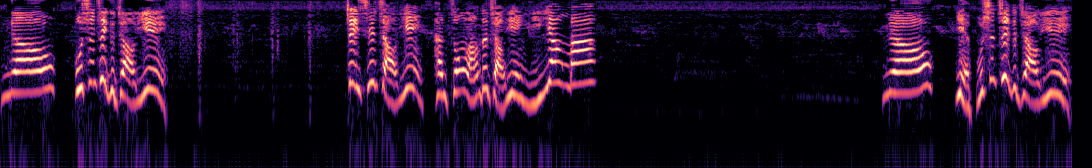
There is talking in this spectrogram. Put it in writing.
？No，不是这个脚印。这些脚印和棕狼的脚印一样吗？No，也不是这个脚印。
